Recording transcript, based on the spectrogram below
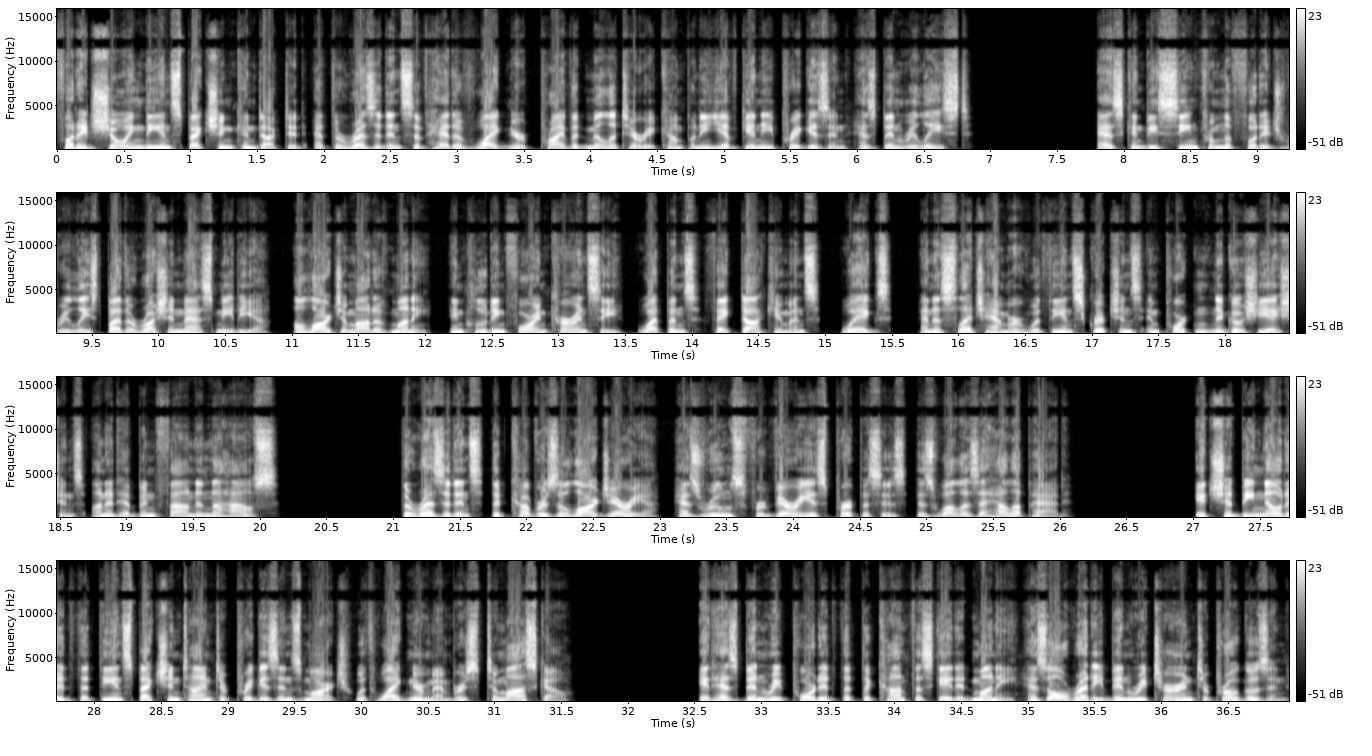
Footage showing the inspection conducted at the residence of head of Wagner private military company Yevgeny Prigozhin has been released. As can be seen from the footage released by the Russian mass media, a large amount of money, including foreign currency, weapons, fake documents, wigs, and a sledgehammer with the inscriptions important negotiations on it have been found in the house. The residence, that covers a large area, has rooms for various purposes as well as a helipad. It should be noted that the inspection time to Prigozhin's march with Wagner members to Moscow. It has been reported that the confiscated money has already been returned to Prigozhin.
